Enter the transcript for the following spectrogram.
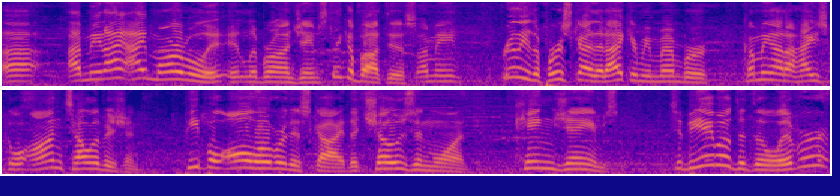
Uh, I mean, I, I marvel at, at LeBron James. Think about this. I mean, really, the first guy that I can remember coming out of high school on television, people all over this guy, the chosen one, King James, to be able to deliver.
